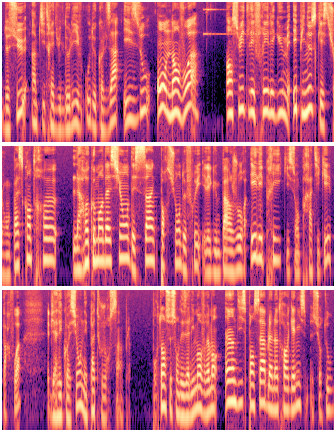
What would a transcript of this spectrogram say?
dessus, un petit trait d'huile d'olive ou de colza, et zou, on envoie. Ensuite, les fruits et légumes, épineuse question, parce qu'entre la recommandation des 5 portions de fruits et légumes par jour et les prix qui sont pratiqués parfois, eh bien l'équation n'est pas toujours simple. Pourtant, ce sont des aliments vraiment indispensables à notre organisme, surtout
